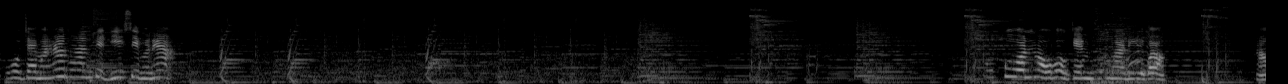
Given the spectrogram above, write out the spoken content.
โอ้โหใจมาห้าเท่านั้นเจ็ดยี่สิบมาเนี่ยควรโอ้โหเกมมาดีหรือเปล่า เอา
